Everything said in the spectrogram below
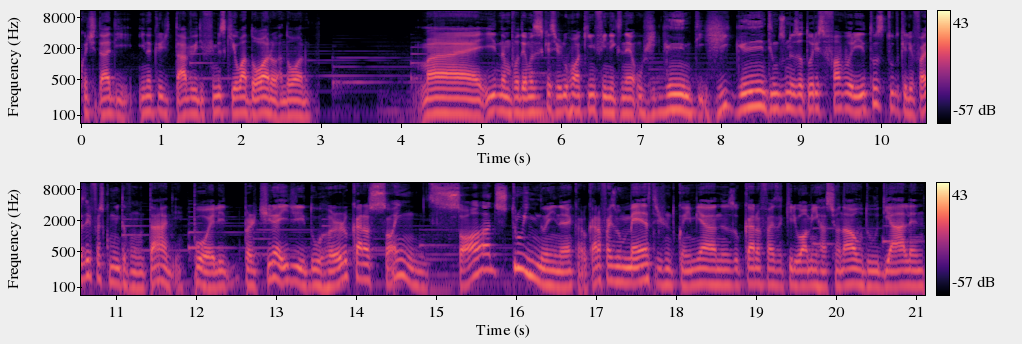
quantidade inacreditável de filmes que eu adoro, adoro. Mas. E não podemos esquecer do Joaquim Phoenix, né? O gigante, gigante, um dos meus atores favoritos. Tudo que ele faz, ele faz com muita vontade. Pô, ele partir aí de, do Her, o cara só em. só destruindo aí, né, cara? O cara faz o mestre junto com a Amy Adams, o cara faz aquele homem racional do Woody Allen,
